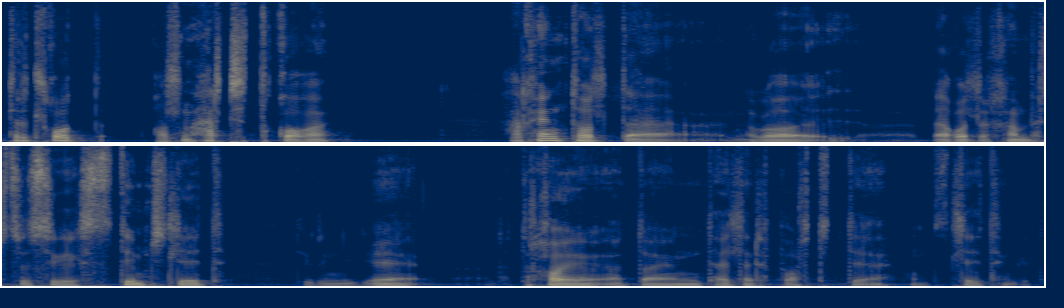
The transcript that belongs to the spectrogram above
удирдлагууд гол нь харж чадахгүй байгаа. Харахын тулд нөгөө байгууллагын процессыг системчлээд тэрүүнийг тодорхой одоо энэ тайлан репорттэй үндэслээд ингээд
